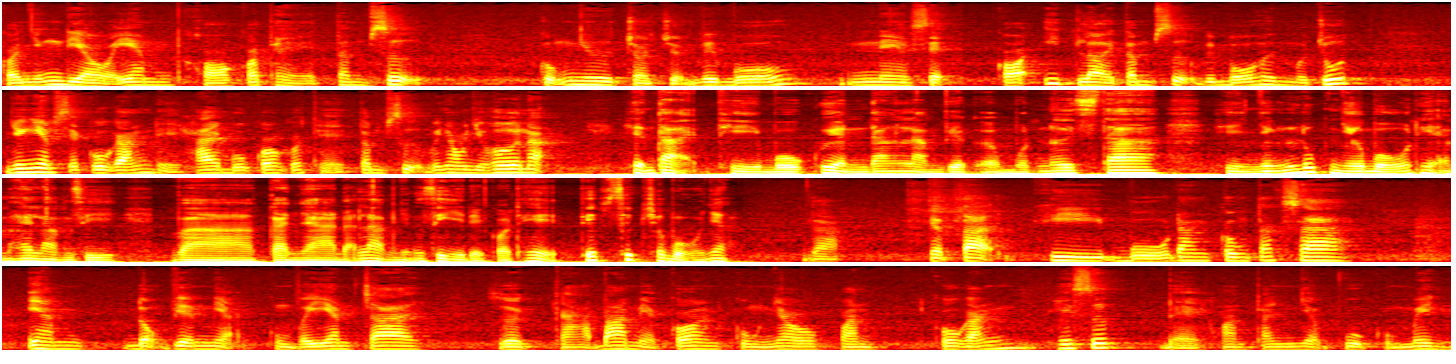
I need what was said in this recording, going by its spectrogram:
Có những điều em khó có thể tâm sự Cũng như trò chuyện với bố Nên sẽ có ít lời tâm sự với bố hơn một chút Nhưng em sẽ cố gắng để hai bố con có thể tâm sự với nhau nhiều hơn ạ Hiện tại thì bố Quyền đang làm việc ở một nơi xa thì những lúc nhớ bố thì em hay làm gì và cả nhà đã làm những gì để có thể tiếp sức cho bố nhỉ? Dạ. Hiện tại khi bố đang công tác xa, em động viên mẹ cùng với em trai rồi cả ba mẹ con cùng nhau hoàn cố gắng hết sức để hoàn thành nhiệm vụ của mình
